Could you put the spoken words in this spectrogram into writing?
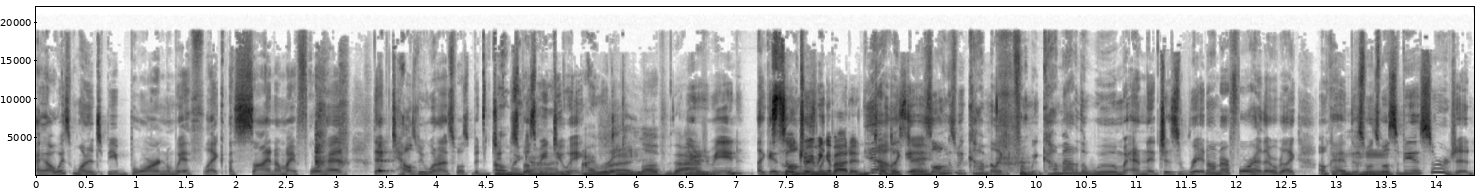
I always wanted to be born with like a sign on my forehead that tells me what I'm supposed to be, do, Oh my supposed to God. be doing. I would Right. love that. You know what I mean? Like as Still long as, dreaming like- about it Yeah, like as long as we come, like from we come out of the womb and it's just written on our forehead that we're like, okay, this Mm-hmm. one's supposed to be a surgeon.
